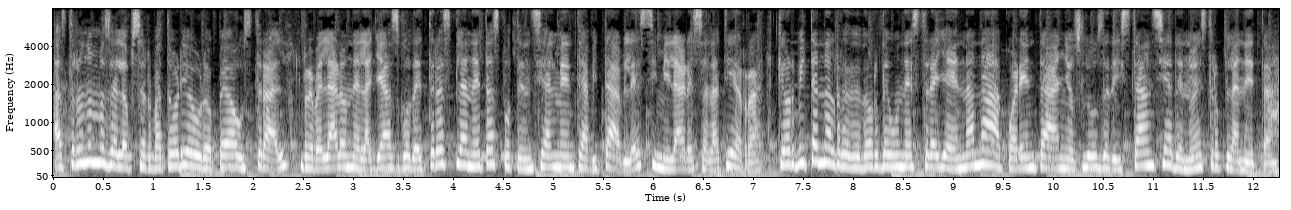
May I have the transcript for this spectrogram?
Astrónomos del Observatorio Europeo Austral revelaron el hallazgo de tres planetas potencialmente habitables similares a la Tierra, que orbitan alrededor de una estrella enana a 40 años luz de distancia de nuestro planeta.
